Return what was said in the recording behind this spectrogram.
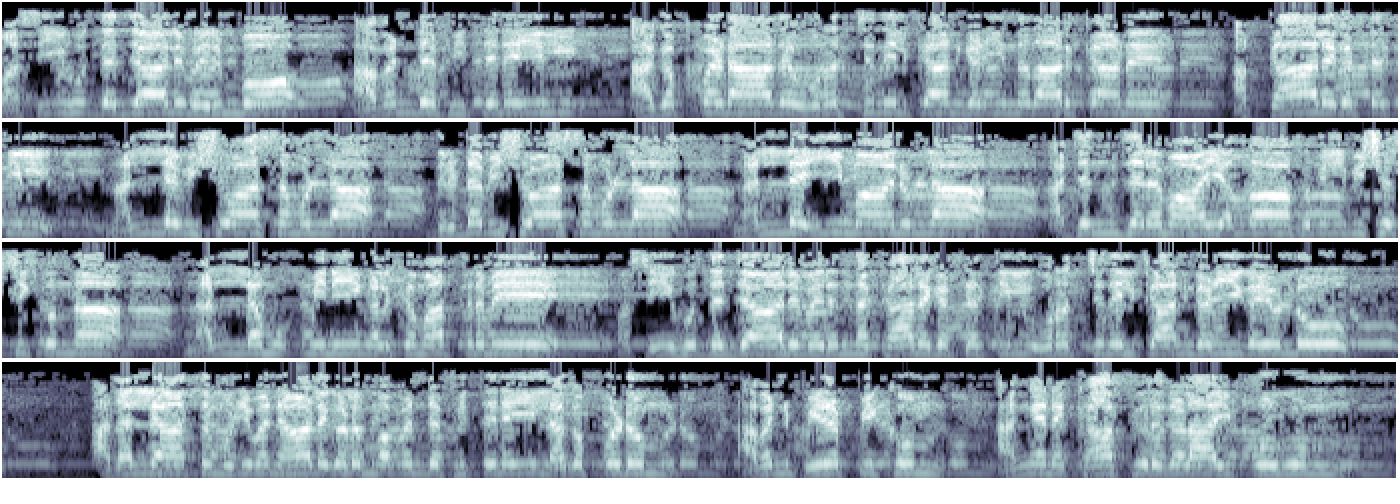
മസീഹുദ്ദാൽ വരുമ്പോ അവന്റെ ഫിത്തനയിൽ അകപ്പെടാതെ ഉറച്ചു നിൽക്കാൻ കഴിയുന്നത് ആർക്കാണ്? അക്കാലഘട്ടത്തിൽ നല്ല വിശ്വാസമുള്ള ദൃഢവിശ്വാസമുള്ള നല്ല ഈമാനുള്ള അചഞ്ചലമായി അള്ളാഹുവിൽ വിശ്വസിക്കുന്ന നല്ല മുഗ്മിനീങ്ങൾക്ക് മാത്രമേ മസീഹുദ്ദാൽ വരുന്ന കാലഘട്ടത്തിൽ ഉറച്ചു നിൽക്കാൻ കഴിയുകയുള്ളൂ. അതല്ലാത്ത മുഴുവൻ ആളുകളും അവന്റെ ഫിത്തനയിൽ അകപ്പെടും അവൻ പിഴപ്പിക്കും അങ്ങനെ കാഫിറുകളായി പോകും.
